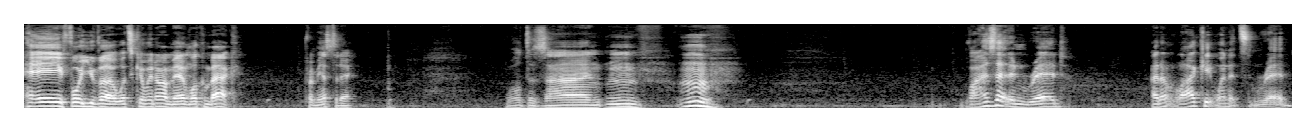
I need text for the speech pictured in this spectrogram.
Hey, for Yuva, what's going on, man? Welcome back from yesterday. Well design. Mmm. Mmm. Why is that in red? I don't like it when it's in red.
